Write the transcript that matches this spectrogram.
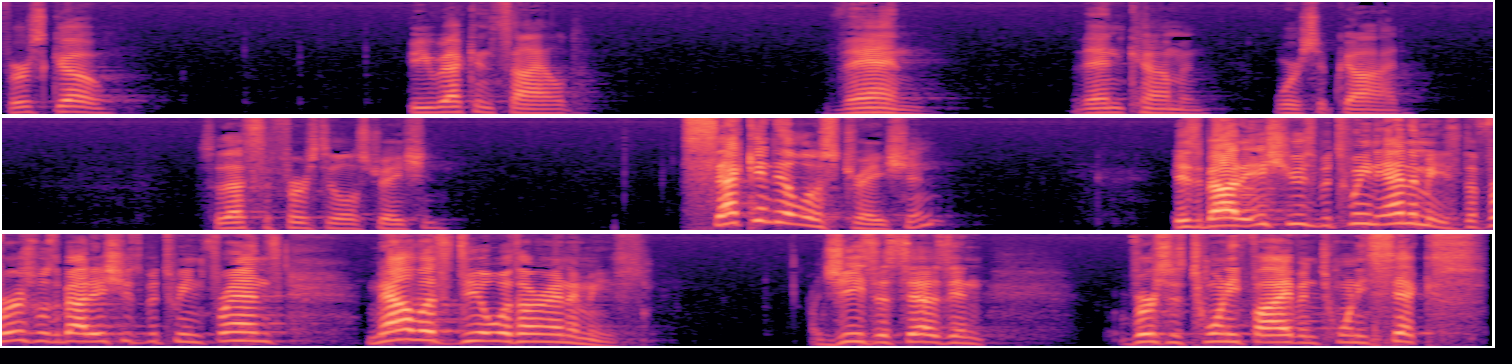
First go. Be reconciled. Then, then come and worship God. So that's the first illustration. Second illustration is about issues between enemies. The first was about issues between friends. Now let's deal with our enemies. Jesus says in verses 25 and 26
